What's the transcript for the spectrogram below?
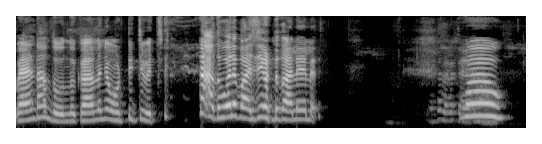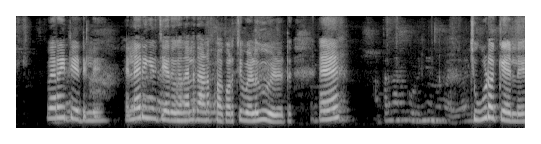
വേണ്ടാന്ന് തോന്നുന്നു. കാരണം ഞാൻ ഒട്ടിച്ച് വെച്ച്. അതുപോലെ പശയുണ്ട് തലയിൽ. വാവ് വെറൈറ്റി ആയിട്ടില്ലേ? എല്ലാരും ഇങ്ങനെ ചെയ്തു നോക്ക്. നല്ല തണുപ്പാ. കുറച്ച് വെളുക് വീഴട്ട് ഏ? ചൂടൊക്കെ അല്ലേ?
